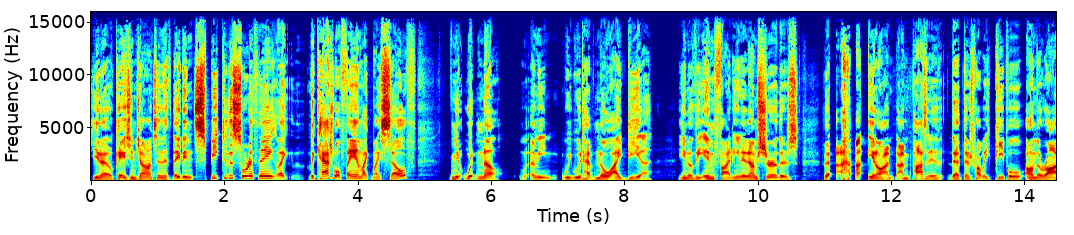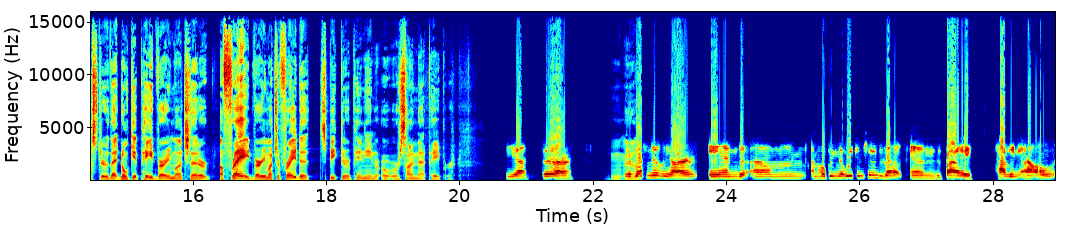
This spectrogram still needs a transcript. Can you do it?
you know, Kajan Johnson, if they didn't speak to this sort of thing, like the casual fan like myself, you know, wouldn't know. I mean, we would have no idea, you know, the infighting. And I'm sure there's, the- you know, I'm, I'm positive that there's probably people on the roster that don't get paid very much that are afraid, very much afraid to speak their opinion or, or sign that paper. Yeah, there are. Mm, There definitely are. And um, I'm hoping that we can change that. And by having Al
